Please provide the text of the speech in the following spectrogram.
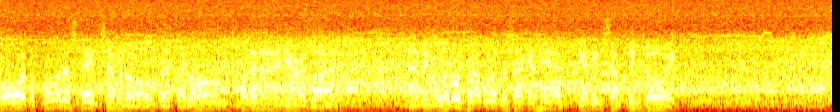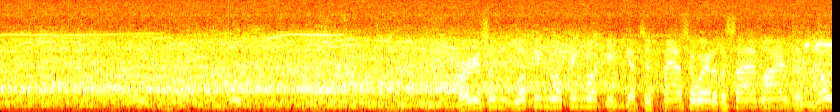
for the Florida State Seminoles at their own 29-yard line. Having a little trouble in the second half, getting something going. Ferguson looking, looking, looking. Gets his pass away to the sidelines, and no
